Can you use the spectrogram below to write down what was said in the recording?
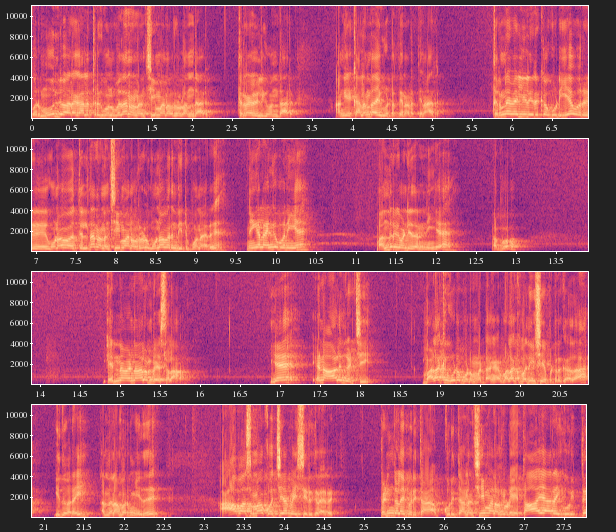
ஒரு மூன்று வார காலத்திற்கு முன்பு தான் நான் சீமான் அவர்கள் வந்தார். திருநெல்வேலிக்கு வந்தார். அங்கே கலந்தாய்வு கூட்டத்தை நடத்தினார். திருநெல்வேலியில் இருக்கக்கூடிய ஒரு உணவகத்தில் தான் நான் சீமான் அவர்கள் உணவருந்திட்டு போனார். நீங்களாம் எங்கே போனீங்க? வந்திருக்க வேண்டியதானே நீங்கள் அப்போது என்ன வேணாலும் பேசலாம். ஏன்? ஏன்னா ஆளுங்கட்சி வழக்கு கூட போட மாட்டாங்க. வழக்கு பதிவு செய்யப்பட்டிருக்கிறதா இதுவரை அந்த நபர் மீது ஆபாசமாக கொச்சையாக பேசியிருக்கிறாரு. பெண்களை குறித்த குறித்தான சீமானவர்களுடைய தாயாரை குறித்து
